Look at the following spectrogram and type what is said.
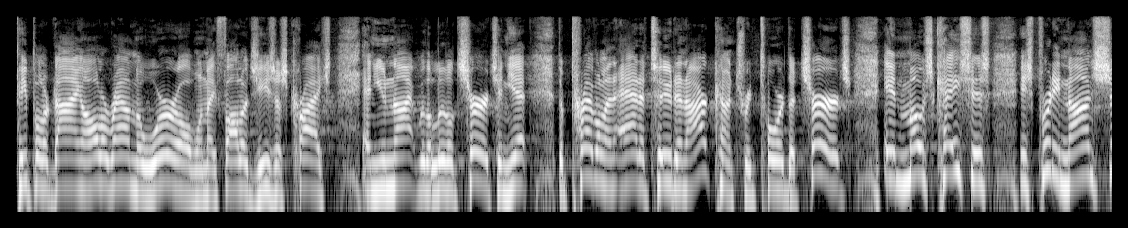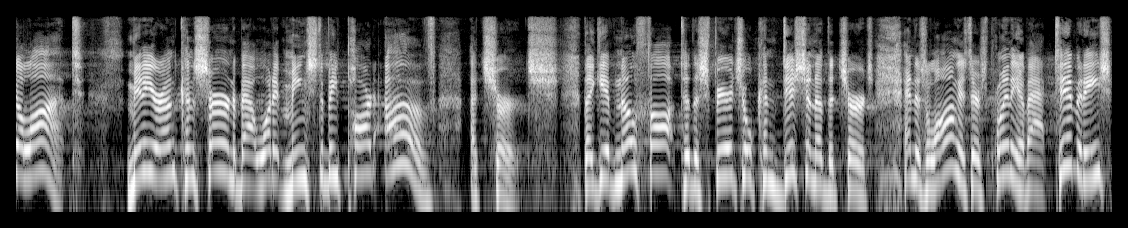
People are dying all around the world when they follow Jesus Christ and unite with a little church. And yet, the prevalent attitude in our country toward the church, in most cases, is pretty nonchalant. Many are unconcerned about what it means to be part of a church. They give no thought to the spiritual condition of the church. And as long as there's plenty of activities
